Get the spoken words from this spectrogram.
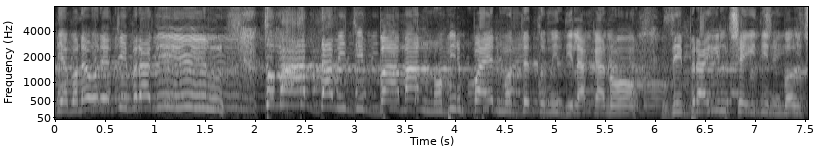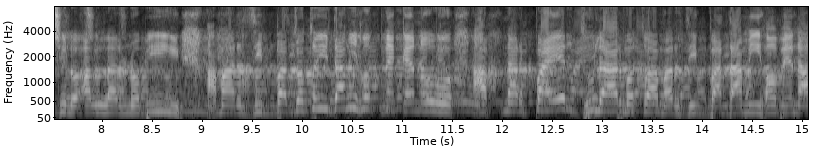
দিয়ে বলে, ওরে জিব্রাগিল তোমার দামি জিব্বা আমার নবীর পায়ের মধ্যে তুমি দিলা কেন? জিব্রাগিল সেই দিন বলছিল, আল্লাহর নবী, আমার জিব্বা যতই দামি হোক না কেন, আপনার পায়ের ধুলার মতো আমার জিব্বা দামি হবে না।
